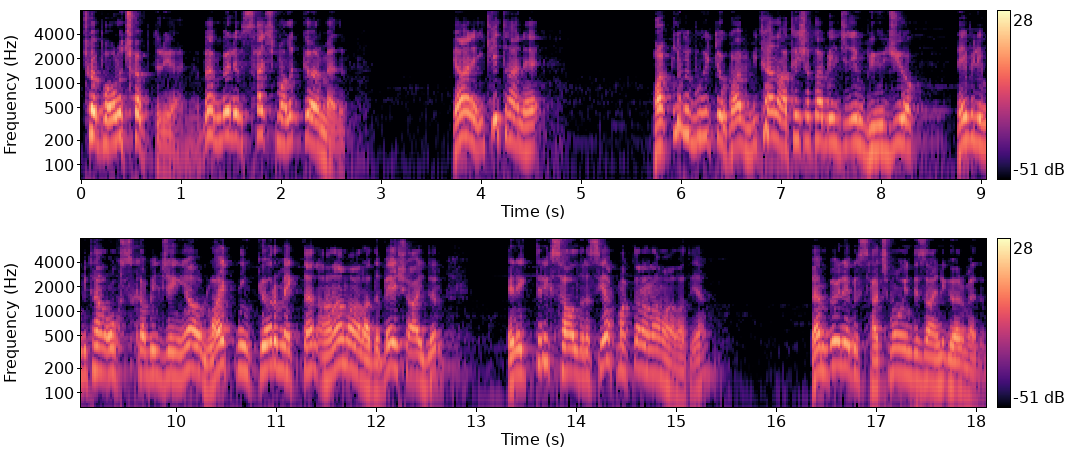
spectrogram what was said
Çöp oğlu çöptür yani. Ben böyle bir saçmalık görmedim. Yani iki tane farklı bir build yok abi. Bir tane ateş atabileceğin büyücü yok. Ne bileyim bir tane ok sıkabileceğin ya lightning görmekten anam ağladı. 5 aydır elektrik saldırısı yapmaktan anam ağladı ya. Ben böyle bir saçma oyun dizaynı görmedim.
